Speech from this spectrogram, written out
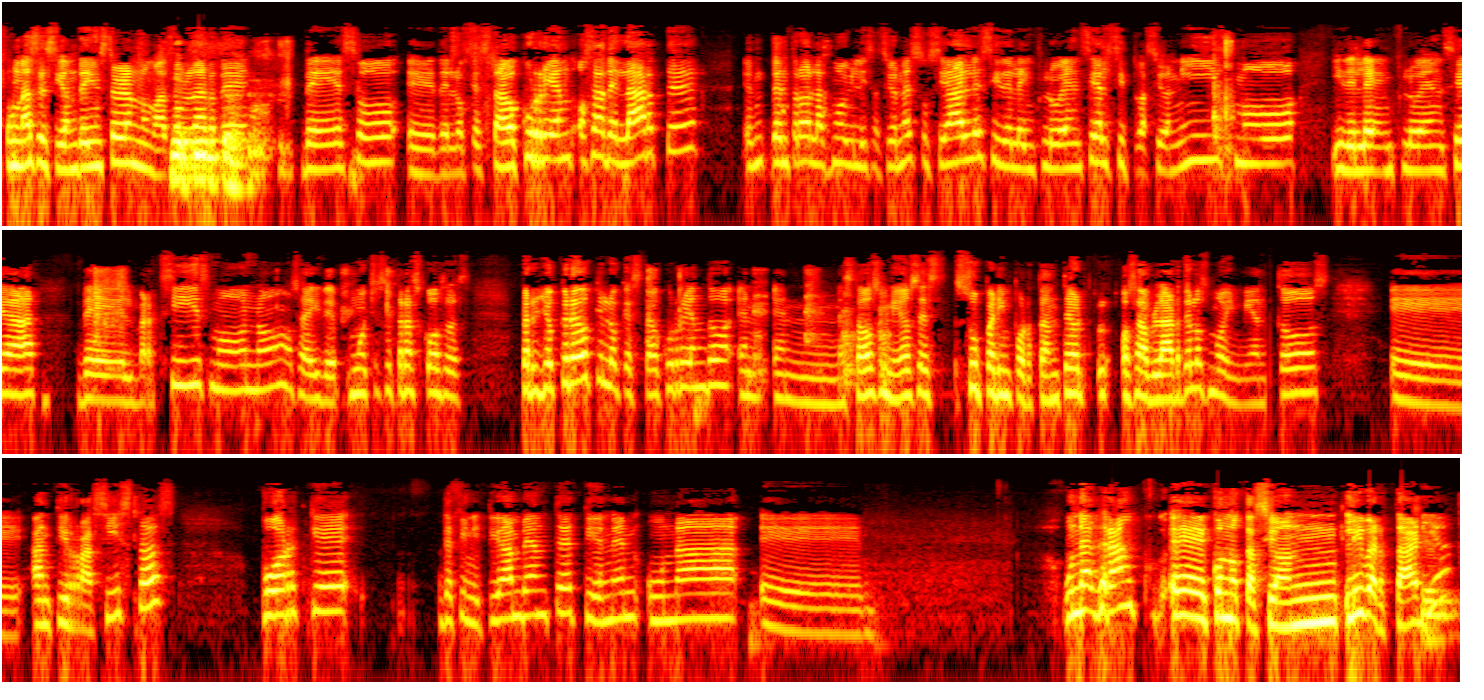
una sesión de Instagram nomás hablar de, de eso, eh, de lo que está ocurriendo, o sea, del arte dentro de las movilizaciones sociales y de la influencia del situacionismo y de la influencia del marxismo, ¿no? O sea, y de muchas otras cosas. Pero yo creo que lo que está ocurriendo en, en Estados Unidos es súper importante, o sea, hablar de los movimientos eh, antirracistas, porque definitivamente tienen una, eh, una gran eh, connotación libertaria,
